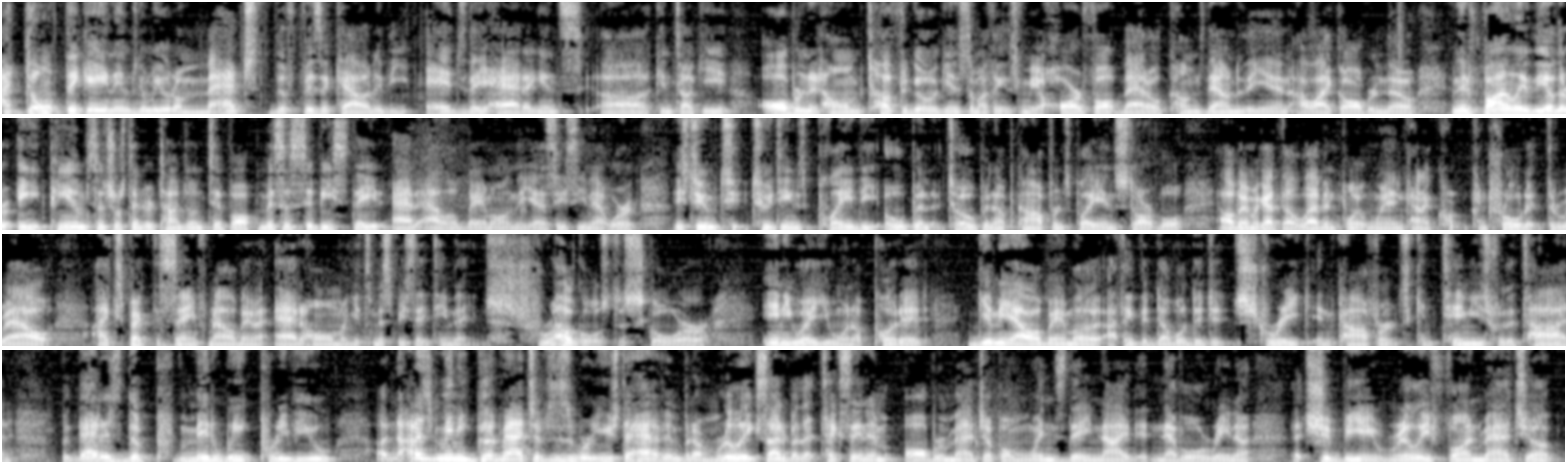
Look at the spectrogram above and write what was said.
I don't think A&M is going to be able to match the physicality, the edge they had against uh, Kentucky. Auburn at home, tough to go against them. I think it's going to be a hard fought battle. Comes down to the end. I like Auburn though. And then finally, the other 8 p.m. Central Standard Time Zone tip off: Mississippi State at Alabama on the SEC Network. These two two teams played the open to open up conference play in Starkville. Alabama got the 11 point win, kind of c- controlled it throughout. I expect the same from Alabama at home against Mississippi State team that struggles to score any way you want to put it. Give me Alabama. I think the double digit streak in conference continues for the Tide. But that is the midweek preview. Uh, not as many good matchups as we're used to having, but I'm really excited about that Texas A&M Auburn matchup on Wednesday night at Neville Arena. That should be a really fun matchup.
